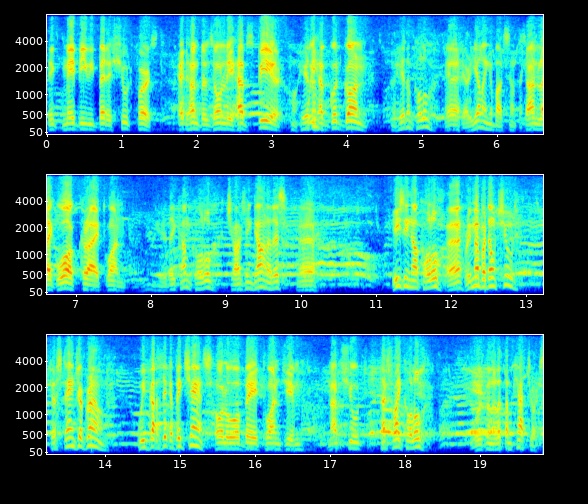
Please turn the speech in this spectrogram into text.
Think maybe we better shoot first. Headhunters only have spear. Oh, we them? have good gun. You hear them, Kolo? Yeah. They're yelling about something. Sound like war cry, Tuan. Here they come, Kolo, charging down at us. Uh, Easy now, Kolo. Huh? Remember, don't shoot. Just stand your ground. We've got to take a big chance. Kolu obey, Tuan Jim. Not shoot. That's right, Kolo. We're going to let them capture us.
